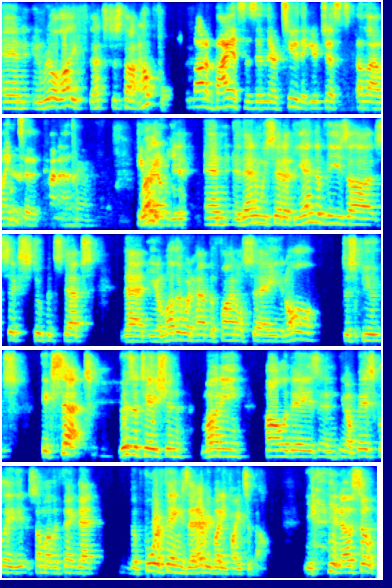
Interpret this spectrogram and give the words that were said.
And in real life, that's just not helpful. A lot of biases in there too, that you're just allowing to kind of. Right, and, and then we said at the end of these uh, six stupid steps, that, you know, mother would have the final say in all disputes, except visitation, money, holidays, and, you know, basically some other thing that, the four things that everybody fights about. You know, so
